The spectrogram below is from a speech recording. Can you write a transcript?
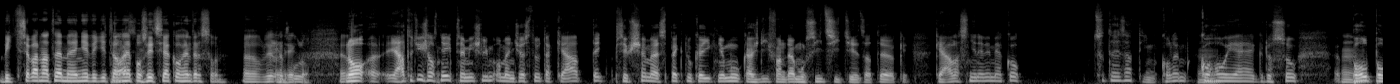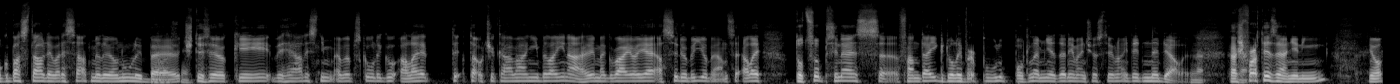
Byť třeba na té méně viditelné no, pozici jako Henderson eh, v Liverpoolu. No, já totiž vlastně přemýšlím o Manchesteru, tak já teď při všem respektu, který k němu každý fanda musí cítit za ty roky, já vlastně nevím, jako co to je za tým, kolem hmm. koho je, kdo jsou. Hmm. Paul Pogba stál 90 milionů liber, no, čtyři roky vyhráli s ním Evropskou ligu, ale ty, ta očekávání byla jiná. Harry Maguire je asi dobrý obránce, ale to, co přines Van Dijk do Liverpoolu, podle mě tedy Manchester United nedal. Ne, Rashford ne. je zraněný, jo,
